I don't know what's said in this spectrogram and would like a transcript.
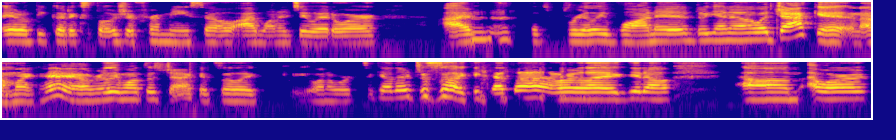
It'll be good exposure for me, so I want to do it. Or I've Mhm. really wanted, you know, a jacket, and I'm like, hey, I really want this jacket, so like, you want to work together just so I can get that, or like, you know, um, or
